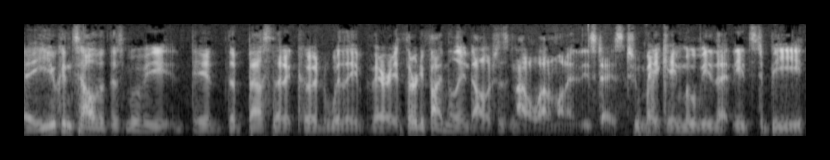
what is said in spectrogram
uh, you can tell that this movie did the best that it could with a very $35 million is not a lot of money these days to make a movie that needs to be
